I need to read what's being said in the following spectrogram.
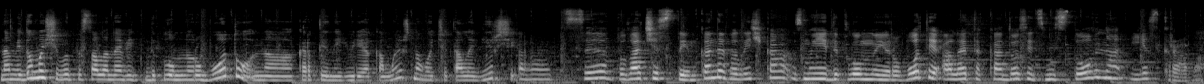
нам відомо, що ви писали навіть дипломну роботу на картини Юрія Камишного, читали вірші. Це була частинка невеличка з моєї дипломної роботи, але така досить змістовна і яскрава.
